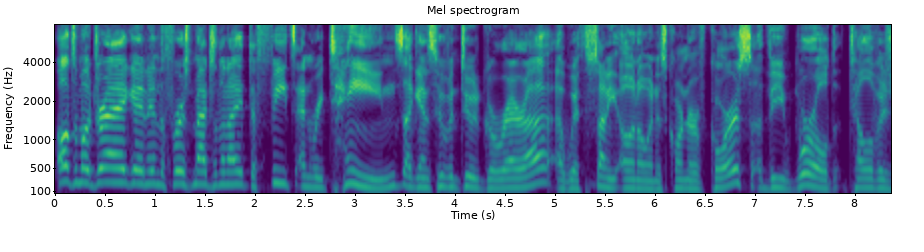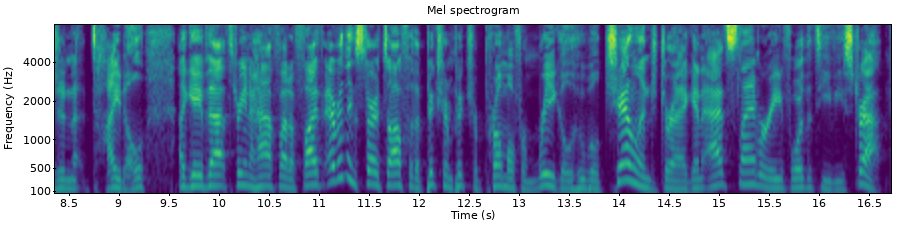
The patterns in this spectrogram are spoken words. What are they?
Ultimo Dragon in the first match of the night defeats and retains against Juventud Guerrera uh, with Sonny Ono in his corner, of course, the world television title. I gave that three and a half out of five. Everything starts off with a picture in picture promo from Regal, who will challenge Dragon at Slamboree for the TV strap.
